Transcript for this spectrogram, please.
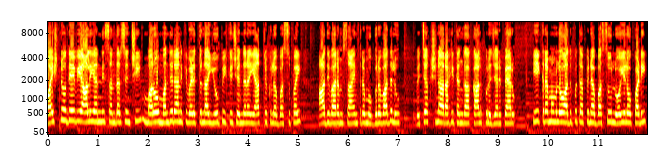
వైష్ణోదేవి ఆలయాన్ని సందర్శించి మరో మందిరానికి వెళుతున్న యూపీకి చెందిన యాత్రికుల బస్సుపై ఆదివారం సాయంత్రం ఉగ్రవాదులు విచక్షణారహితంగా కాల్పులు జరిపారు. ఈ క్రమంలో అదుపు తప్పిన బస్సు లోయలో పడి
